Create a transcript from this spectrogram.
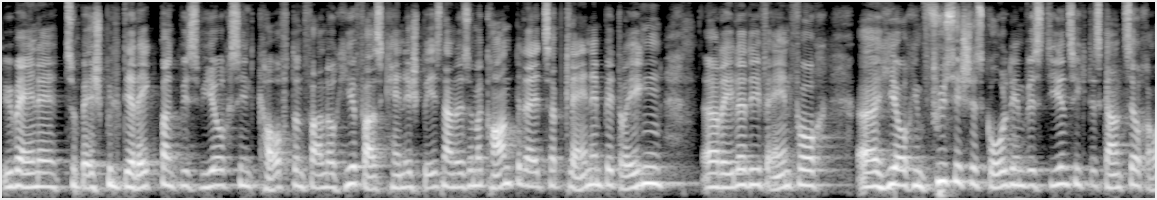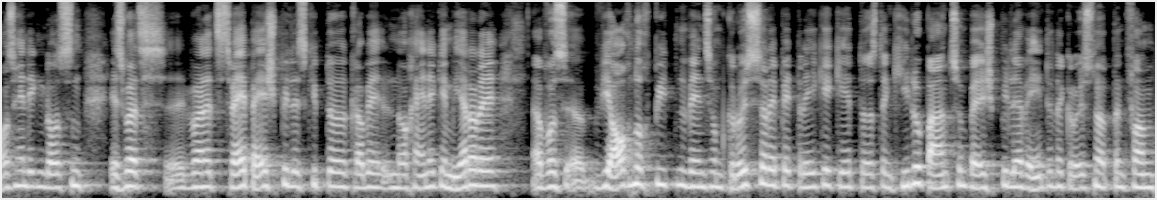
über eine zum Beispiel Direktbank, wie es wir auch sind, kauft, dann fallen auch hier fast keine Spesen an. Also man kann bereits ab kleinen Beträgen äh, relativ einfach äh, hier auch in physisches Gold investieren, sich das Ganze auch aushändigen lassen. Es waren jetzt zwei Beispiele, es gibt da, glaube ich, noch einige mehrere, äh, was äh, wir auch noch bieten, wenn es um größere Beträge geht. Du hast ein Kiloband zum Beispiel erwähnt in der Größenordnung von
